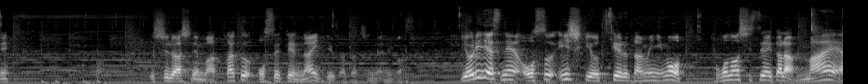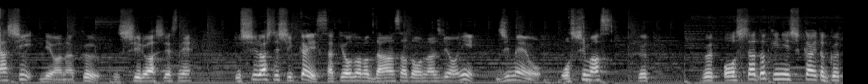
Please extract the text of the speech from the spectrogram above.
ね、後ろ足で全く押せてないという形になります。よりですね、押す意識をつけるためにも、ここの姿勢から前足ではなく、後ろ足ですね。後ろ足でしっかり先ほどの段差と同じように地面を押します。グッ、グッ、押した時にしっかりとグッ、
